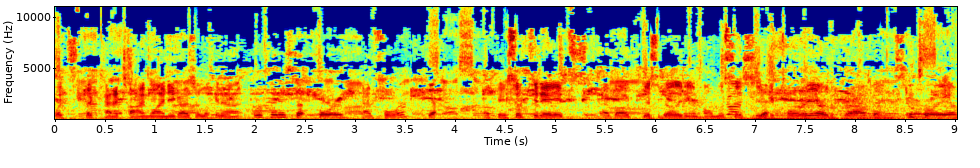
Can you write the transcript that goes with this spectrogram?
What's the kind of timeline you guys are looking at? we're finished at four. At four? Yeah, Okay, so today it's about disability and homelessness in Yes. Victoria or the province? or- Victoria.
